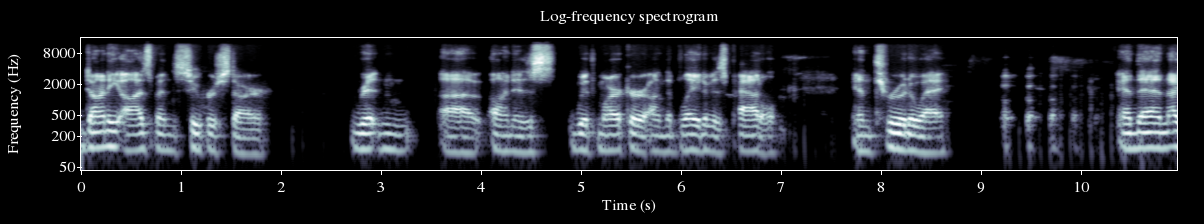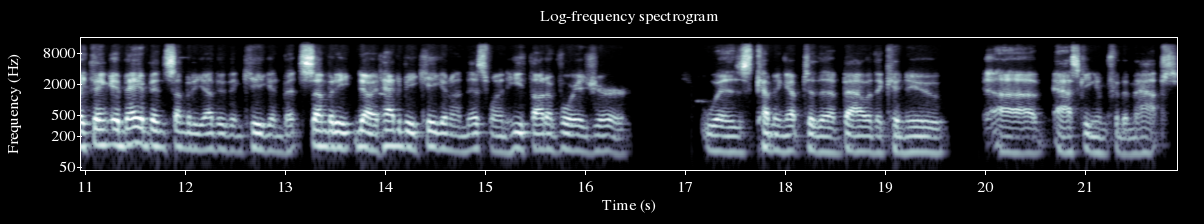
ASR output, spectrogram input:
Donny Osmond superstar written, uh, on his, with marker on the blade of his paddle and threw it away. And then I think it may have been somebody other than Keegan, but somebody, no, it had to be Keegan on this one. He thought a Voyageur was coming up to the bow of the canoe, uh, asking him for the maps.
